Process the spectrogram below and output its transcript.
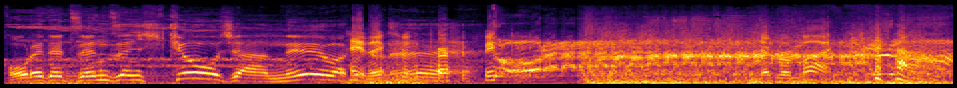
これで全然卑怯じゃねえわ Hey, けだ thanks for the な perfect victory. Never mind.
